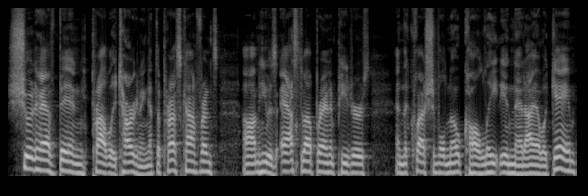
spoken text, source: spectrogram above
should have been probably targeting. At the press conference, um, he was asked about Brandon Peters and the questionable no call late in that Iowa game.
